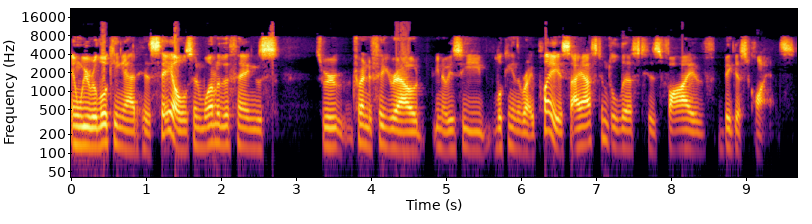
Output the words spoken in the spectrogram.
and we were looking at his sales, and one of the things so we were trying to figure out, you know, is he looking in the right place? I asked him to list his five biggest clients.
